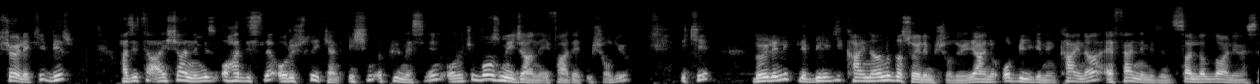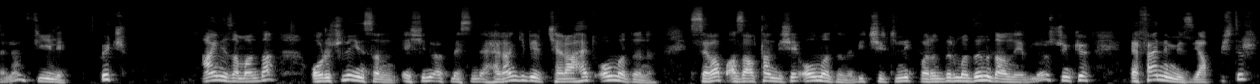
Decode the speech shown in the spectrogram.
Şöyle ki bir Hazreti Ayşe annemiz o hadisle oruçluyken eşin öpülmesinin orucu bozmayacağını ifade etmiş oluyor. İki, böylelikle bilgi kaynağını da söylemiş oluyor. Yani o bilginin kaynağı Efendimizin sallallahu aleyhi ve sellem fiili. Üç, aynı zamanda oruçlu insanın eşini öpmesinde herhangi bir kerahet olmadığını, sevap azaltan bir şey olmadığını, bir çirkinlik barındırmadığını da anlayabiliyoruz. Çünkü Efendimiz yapmıştır.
